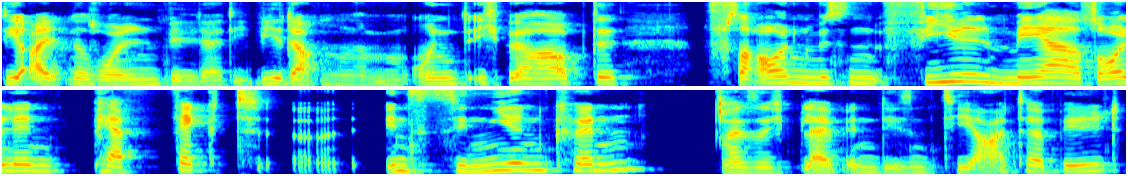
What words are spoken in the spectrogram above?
die alten Rollenbilder, die wir da haben. Und ich behaupte, Frauen müssen viel mehr Rollen perfekt äh, inszenieren können. Also ich bleibe in diesem Theaterbild,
